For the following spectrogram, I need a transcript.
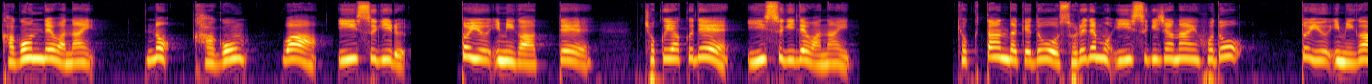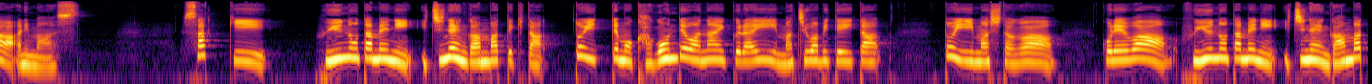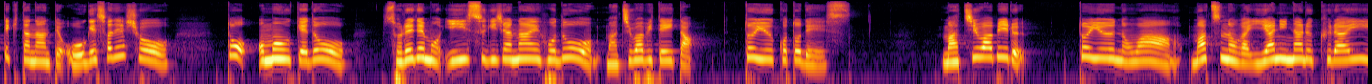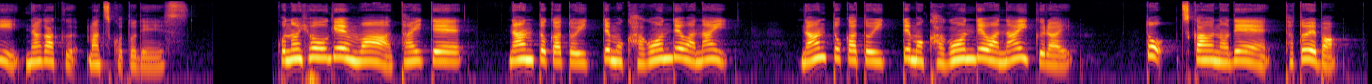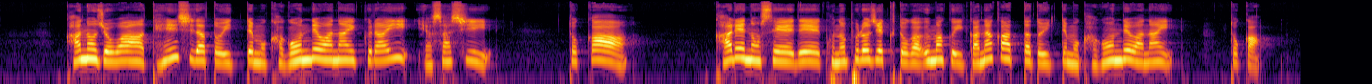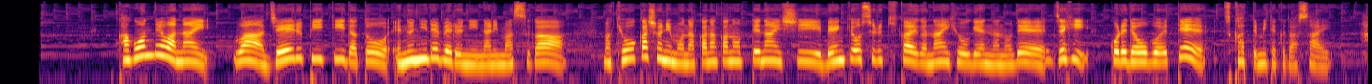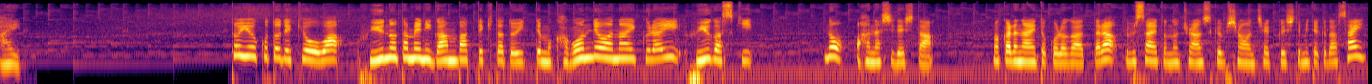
過言ではないの過言は言い過ぎるという意味があって直訳で言い過ぎではない。極端だけどそれでも言い過ぎじゃないほどという意味があります。さっき冬のために1年頑張ってきたと言っても過言ではないくらい待ちわびていたと言いましたがこれは冬のために1年頑張ってきたなんて大げさでしょうと思うけどそれでも言い過ぎじゃないほど待ちわびていたということです。待ちわびるというのは待つのが嫌になるくらい長く待つことです。この表現は大抵何とかと言っても過言ではない何とかと言っても過言ではないくらいと使うので例えば彼女は天使だと言っても過言ではないくらい優しいとか彼のせいでこのプロジェクトがうまくいかなかったと言っても過言ではないとか過言ではないは JLPT だと N2 レベルになりますが、まあ、教科書にもなかなか載ってないし勉強する機会がない表現なのでぜひこれで覚えて使ってみてください。はいということで今日は冬のために頑張ってきたと言っても過言ではないくらい冬が好きのお話でした。わからないところがあったらウェブサイトのトランスクリプションをチェックしてみてください。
